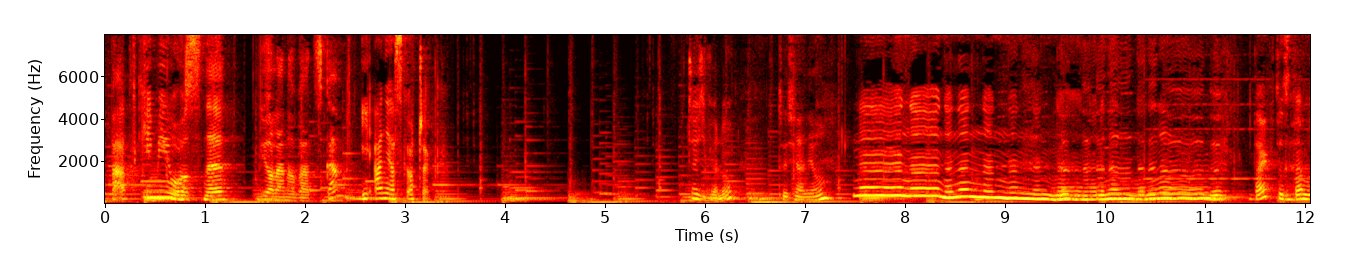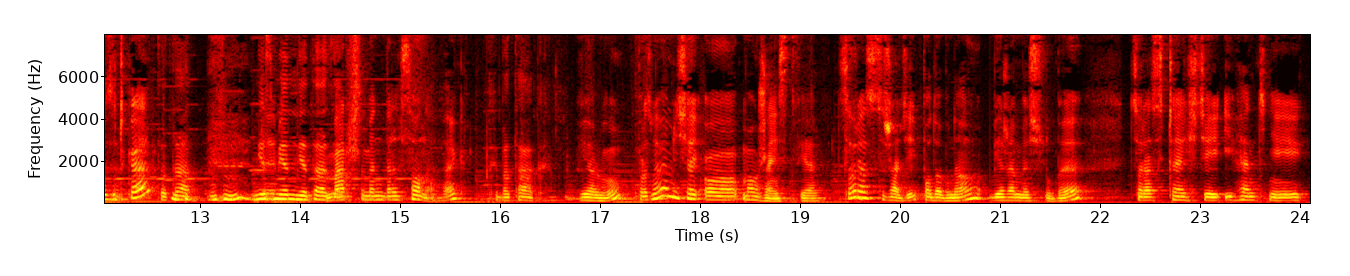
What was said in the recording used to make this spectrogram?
Przypadki miłosne. Wiola Nowacka i Ania Skoczek. Cześć Wielu. Cześć Aniu. Tak? To jest ta muzyczka? To ta. Niezmiennie ta. Marsz Mendelssohna, tak? Chyba tak. Wielu. Porozmawiamy dzisiaj o małżeństwie. Coraz rzadziej podobno bierzemy śluby. Coraz częściej i chętniej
